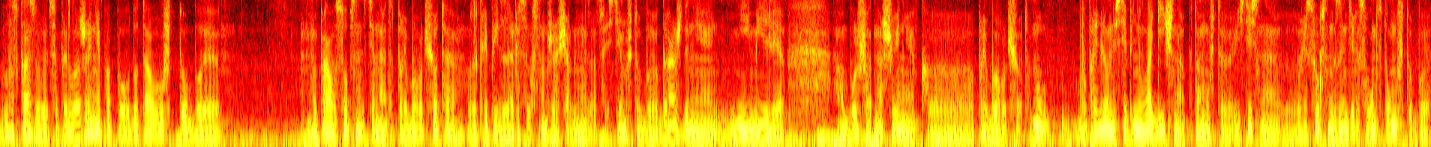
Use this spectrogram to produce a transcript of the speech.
высказывается предложение по поводу того, чтобы право собственности на этот прибор учета закрепить за ресурсоснабжающей организацией, с тем, чтобы граждане не имели а, больше отношения к э, прибору учета. Ну, в определенной степени логично, потому что, естественно, ресурсник заинтересован в том, чтобы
